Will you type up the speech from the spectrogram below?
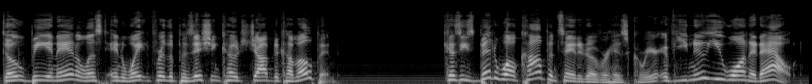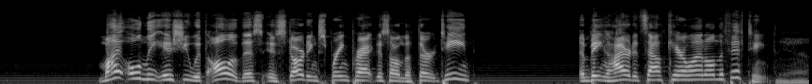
go be an analyst and wait for the position coach job to come open. Because he's been well compensated over his career. If you knew you wanted out, my only issue with all of this is starting spring practice on the 13th and being hired at South Carolina on the 15th. Yeah.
